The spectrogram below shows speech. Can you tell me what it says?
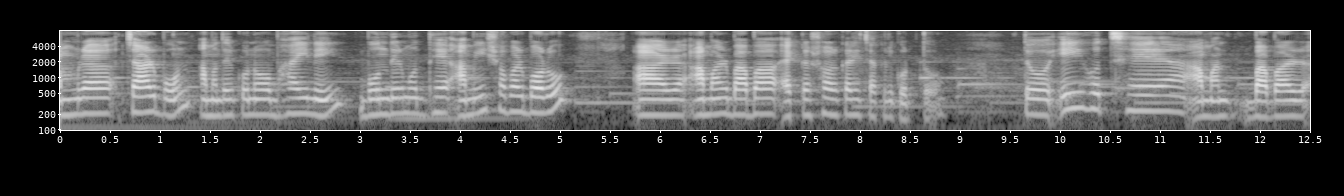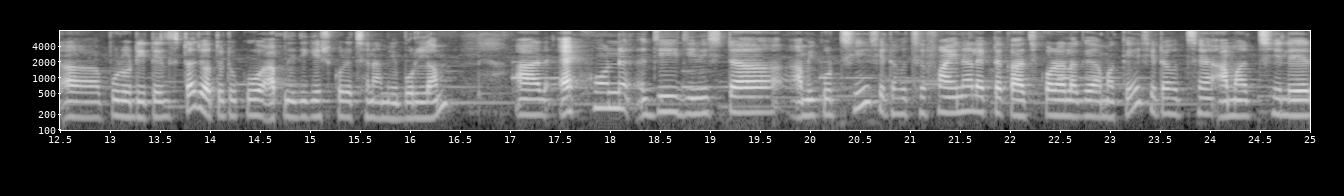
আমরা চার বোন, আমাদের কোনো ভাই নেই, বোনদের মধ্যে আমি সবার বড়, আর আমার বাবা একটা সরকারি চাকরি করতো। তো এই হচ্ছে আমার বাবার পুরো ডিটেলসটা যতটুকু আপনি জিজ্ঞেস করেছেন আমি বললাম। আর এখন যে জিনিসটা আমি করছি সেটা হচ্ছে ফাইনাল একটা কাজ করা লাগে আমাকে, সেটা হচ্ছে আমার ছেলের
